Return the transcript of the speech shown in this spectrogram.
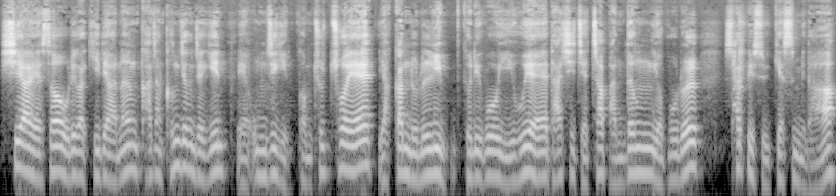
시야에서 우리가 기대하는 가장 긍정적인 예, 움직임 그럼 주초에 약간 누를림 그리고 이후에 다시 재차 반등 여부를 살필 수 있겠습니다.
